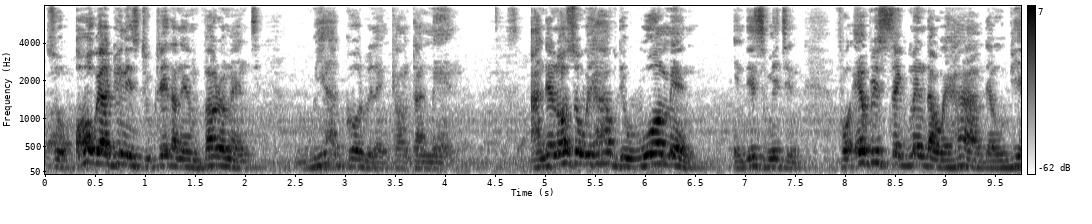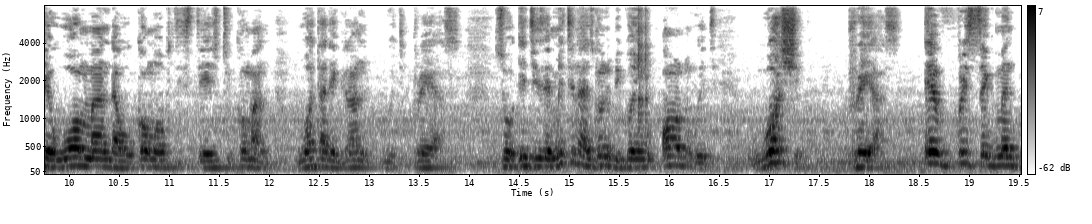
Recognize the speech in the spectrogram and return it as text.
So all we are doing is to create an environment where God will encounter men. And then also we have the war men in this meeting. For every segment that we have, there will be a war man that will come up the stage to come and water the ground with prayers. So it is a meeting that is going to be going on with worship, prayers. Every segment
